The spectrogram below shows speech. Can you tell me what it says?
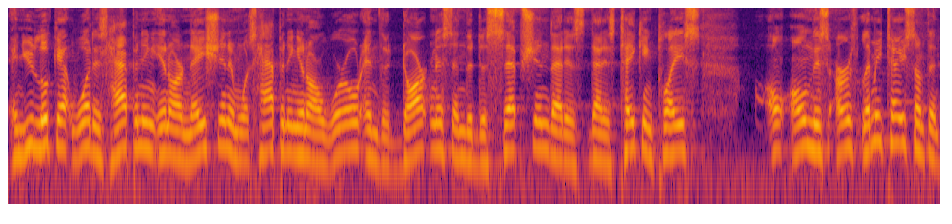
and you look at what is happening in our nation and what's happening in our world and the darkness and the deception that is, that is taking place on, on this earth, let me tell you something.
